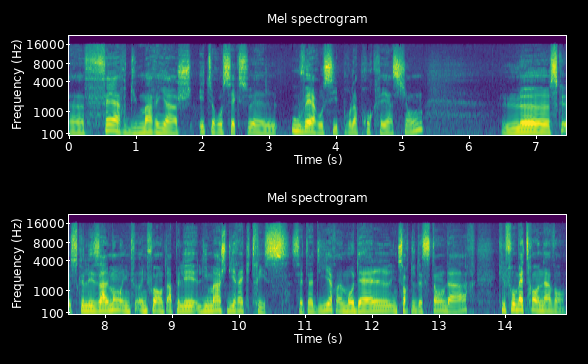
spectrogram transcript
euh, faire du mariage hétérosexuel ouvert aussi pour la procréation, ce, que, les Allemands une, une fois ont appelé l'image directrice, c'est-à-dire un modèle, une sorte de standard qu'il faut mettre en avant.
